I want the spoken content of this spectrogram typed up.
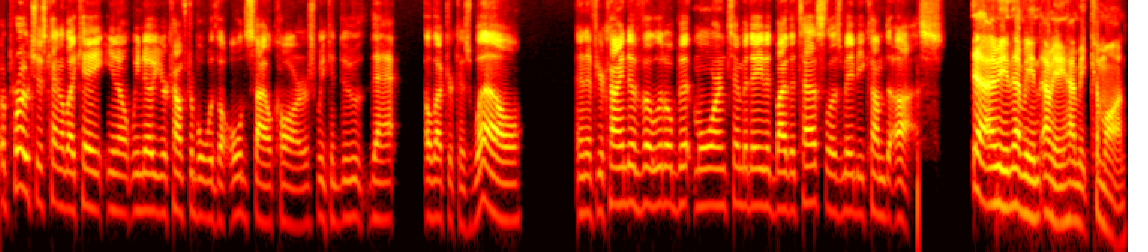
approach is kind of like, hey, you know, we know you're comfortable with the old style cars. We can do that electric as well. And if you're kind of a little bit more intimidated by the Teslas, maybe come to us. Yeah, I mean, I mean, I mean, I mean, come on.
